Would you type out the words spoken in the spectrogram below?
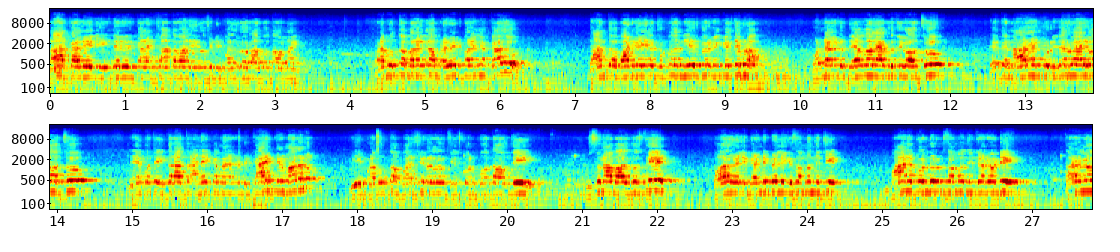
Law college engineering college Satavahana university పరిధిలో రాబోతా ఉన్నాయి. ప్రభుత్వ పరంగా ప్రైవేట్ పరంగా కాదు. దాంతో పాటుగా ఇలా చుక్కద నియోజకవర్గంకి వెళ్తే కూడా కొండగట్టు దేవాలయ అభివృద్ధి కావచ్చు లేకపోతే నారాయణపూర్ రిజర్వాయర్ కావచ్చు లేకపోతే ఇతరత్ర అనేకమైనటువంటి కార్యక్రమాలను ఈ ప్రభుత్వం పరిశీలనలో తీసుకొని పోతా ఉంది. హుస్నాబాద్కి వస్తే గౌరవెల్లి గండిపల్లికి సంబంధించి మానకొండూరుకు సంబంధించినటువంటి త్వరలో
